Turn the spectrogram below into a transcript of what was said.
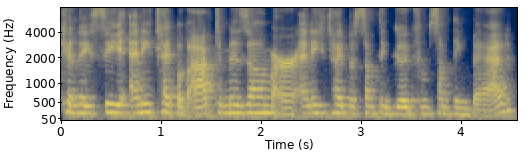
Can they see any type of optimism or any type of something good from something bad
